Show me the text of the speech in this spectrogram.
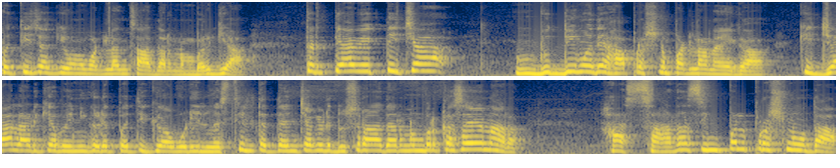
पतीचा किंवा वडिलांचा आधार नंबर घ्या. तर त्या व्यक्तीच्या बुद्धीमध्ये हा प्रश्न पडला नाही का? की ज्या लाडक्या बहिणीकडे पती किंवा वडील नसतील तर त्यांच्याकडे दुसरा आधार नंबर कसा येणार? हा साधा सिंपल प्रश्न होता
